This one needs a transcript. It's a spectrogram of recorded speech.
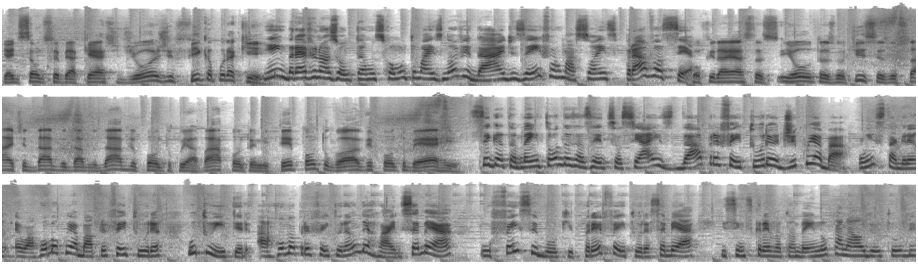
E a edição do CBAcast de hoje fica por aqui. E em breve nós voltamos com muito mais novidades e informações para você. Confira estas e outras notícias no site www.cuiabá.mt.gov.br. Siga também todas as redes sociais da Prefeitura de Cuiabá. O Instagram é o arroba Cuiabá Prefeitura, o Twitter, arroba Prefeitura Underline CBA o Facebook Prefeitura CBA e se inscreva também no canal do YouTube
